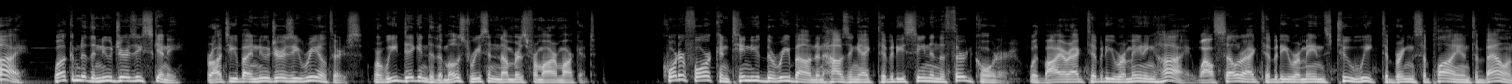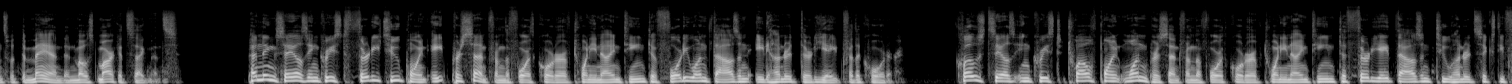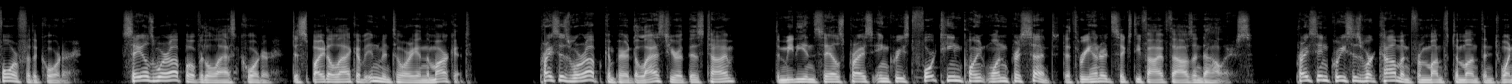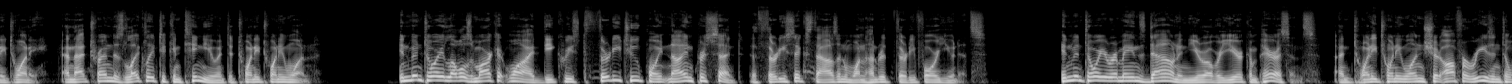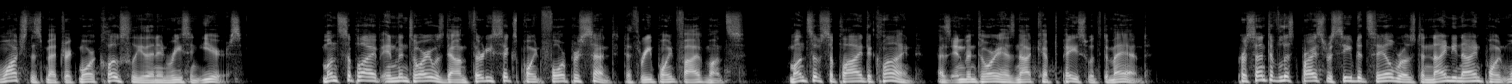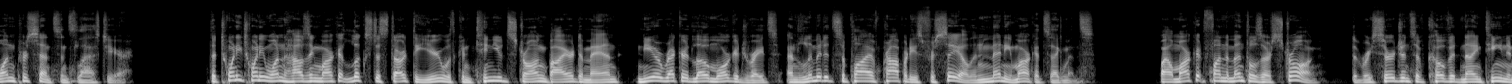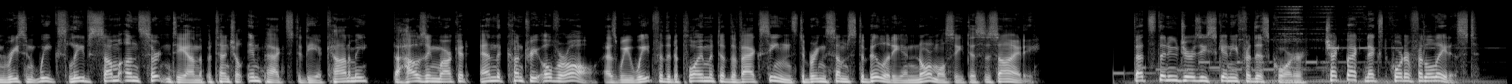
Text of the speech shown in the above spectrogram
Hi, welcome to the New Jersey Skinny, brought to you by New Jersey Realtors, where we dig into the most recent numbers from our market. Quarter four continued the rebound in housing activity seen in the third quarter, with buyer activity remaining high while seller activity remains too weak to bring supply into balance with demand in most market segments. Pending sales increased 32.8% from the fourth quarter of 2019 to 41,838 for the quarter. Closed sales increased 12.1% from the fourth quarter of 2019 to 38,264 for the quarter. Sales were up over the last quarter, despite a lack of inventory in the market. Prices were up compared to last year at this time. The median sales price increased 14.1% to $365,000. Price increases were common from month to month in 2020, and that trend is likely to continue into 2021. Inventory levels market wide decreased 32.9% to 36,134 units. Inventory remains down in year over year comparisons, and 2021 should offer reason to watch this metric more closely than in recent years. Month supply of inventory was down 36.4% to 3.5 months. Months of supply declined, as inventory has not kept pace with demand. Percent of list price received at sale rose to 99.1% since last year. The 2021 housing market looks to start the year with continued strong buyer demand, near record low mortgage rates, and limited supply of properties for sale in many market segments. While market fundamentals are strong, the resurgence of COVID 19 in recent weeks leaves some uncertainty on the potential impacts to the economy, the housing market, and the country overall as we wait for the deployment of the vaccines to bring some stability and normalcy to society. That's the New Jersey Skinny for this quarter. Check back next quarter for the latest.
